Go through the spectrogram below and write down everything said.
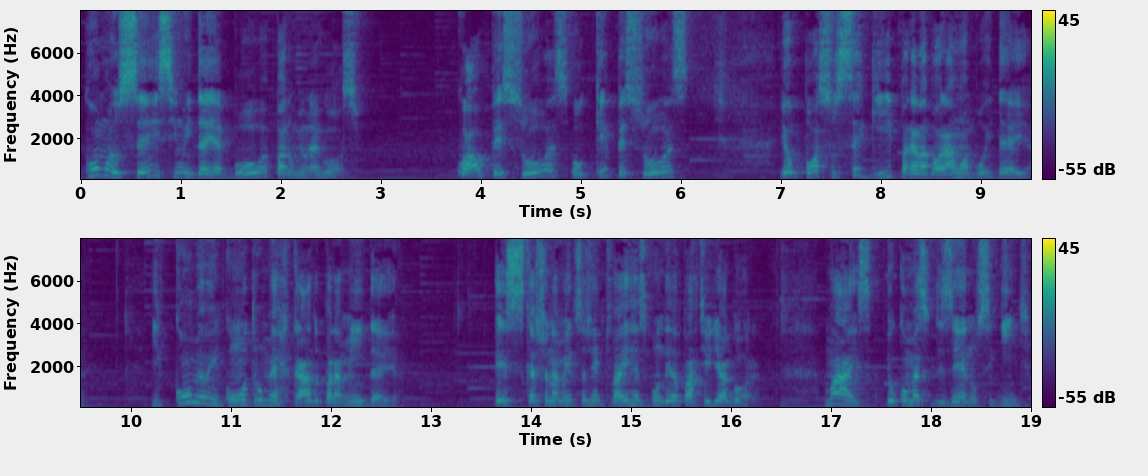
Como eu sei se uma ideia é boa para o meu negócio? Qual pessoas ou que pessoas eu posso seguir para elaborar uma boa ideia? E como eu encontro o mercado para a minha ideia? Esses questionamentos a gente vai responder a partir de agora. Mas eu começo dizendo o seguinte:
